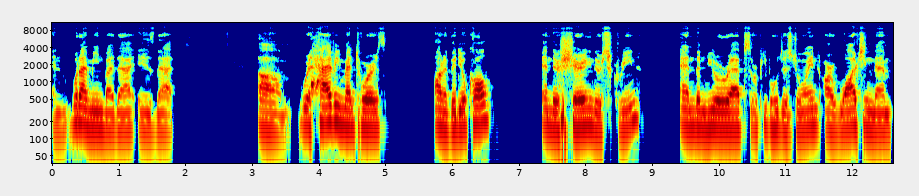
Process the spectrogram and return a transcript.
And what I mean by that is that um, we're having mentors on a video call and they're sharing their screen and the newer reps or people who just joined are watching them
